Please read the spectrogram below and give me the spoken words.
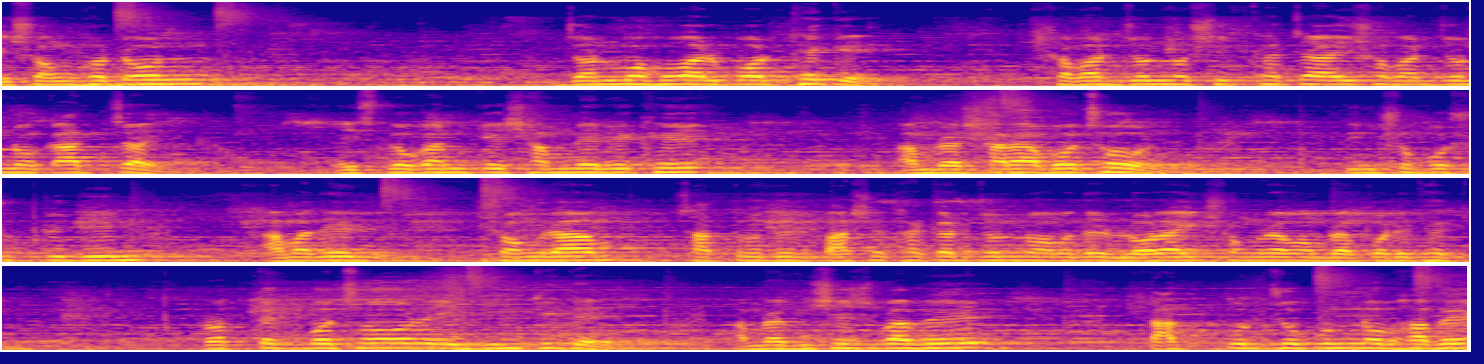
এই সংগঠন জন্ম হওয়ার পর থেকে সবার জন্য শিক্ষা চাই, সবার জন্য কাজ চাই এই স্লোগানকে সামনে রেখে আমরা সারা বছর তিনশো পঁয়ষট্টি দিন আমাদের সংগ্রাম ছাত্রদের পাশে থাকার জন্য আমাদের লড়াই সংগ্রাম আমরা করে থাকি। প্রত্যেক বছর এই দিনটিতে আমরা বিশেষভাবে তাৎপর্যপূর্ণভাবে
